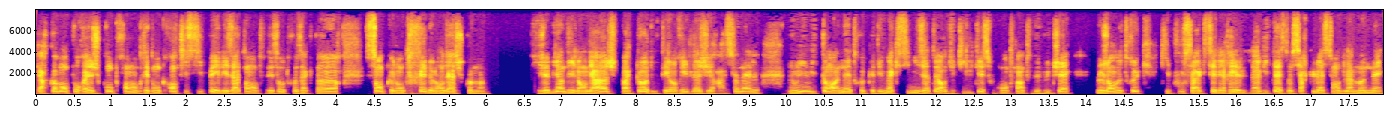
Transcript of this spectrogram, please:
car comment pourrais-je comprendre et donc anticiper les attentes des autres acteurs sans que l'on crée de langage commun? Si j'ai bien dit langage, pas code ou théorie de l'agir rationnel, nous limitant à n'être que des maximisateurs d'utilité sous contrainte de budget, le genre de truc qui pousse à accélérer la vitesse de circulation de la monnaie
